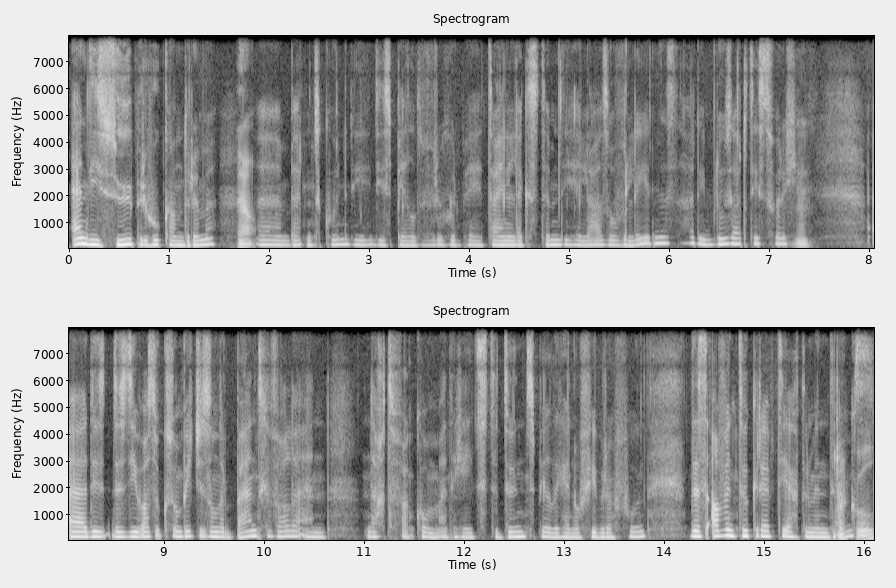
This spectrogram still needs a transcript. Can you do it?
en die super goed kan drummen. Ja. Uh, Bernd Koenen die, die speelde vroeger bij Tiny Lex Tim, die helaas overleden is daar, die bluesartiest vorig jaar. Uh, dus, dus die was ook zo'n beetje zonder band gevallen en dacht van kom, heb je iets te doen? Speelde jij nog vibrafoon? Dus af en toe kruipt hij achter mijn drums. Ah, cool,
